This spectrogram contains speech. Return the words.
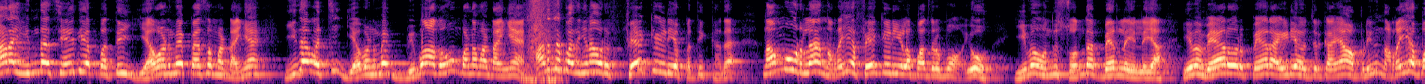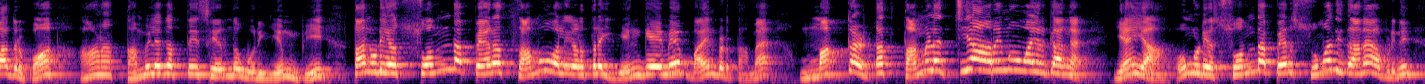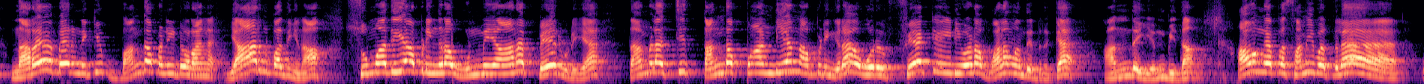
ஆனால் இந்த செய்தியை பற்றி எவனுமே பேச மாட்டாங்க. இதை வச்சு எவனுமே விவாதமும் பண்ண மாட்டாங்க. அடுத்து பார்த்தீங்கன்னா ஒரு ஃபேக் ஐடியை பற்றி கதை. நம்ம ஊரில் நிறைய ஃபேக் ஐடிகளை பார்த்துருப்போம். யோ இவன் வந்து சொந்த பேரில் இல்லையா? இவன் வேற ஒரு பேர் ஐடியா வச்சுருக்காயா அப்படின்னு நிறைய பார்த்துருப்போம். ஆனால் தமிழகத்தை சேர்ந்த ஒரு எம்பி தன்னுடைய சொந்த பேரை சமூக வலைதளத்தில் எங்கேயுமே பயன்படுத்தாமல் மக்கள்கிட்ட தமிழச்சியா அறிமுகமாயிருக்காங்க. ஏன்யா உங்களுடைய சொந்த பேர் சுமதி தானே அப்படின்னு நிறைய பேர் இன்னைக்கு பங்கம் பண்ணிட்டு வராங்க. யாருன்னு பார்த்தீங்கன்னா சுமதி அப்படிங்கிற உண்மையான பேருடைய தமிழச்சி தங்கப்பாண்டியன் அப்படிங்கிற ஒரு ஃபேக் ஐடியோட வளம் வந்துட்டு இருக்க அந்த எம்பி தான். அவங்க இப்போ சமீபத்தில்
